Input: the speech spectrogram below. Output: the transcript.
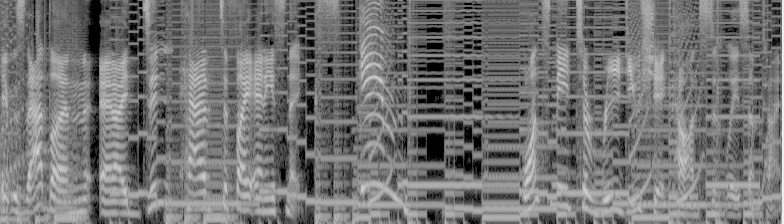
It was that button, and I didn't have to fight any snakes. Game! Wants me to redo shit constantly sometimes.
